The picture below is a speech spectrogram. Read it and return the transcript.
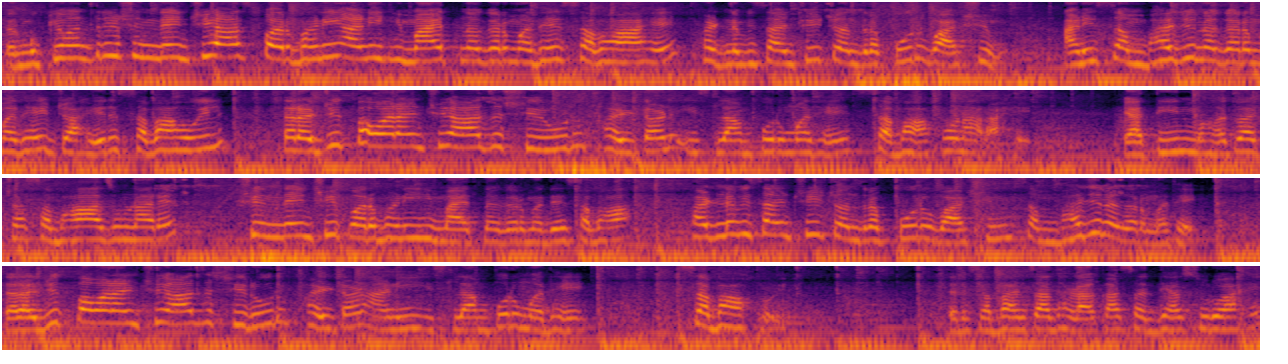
तर मुख्यमंत्री शिंदेची आज परभणी आणि हिमायतनगरमध्ये सभा आहे. फडणवीसांची चंद्रपूर वाशिम आणि संभाजीनगरमध्ये जाहीर सभा होईल. तर अजित पवारांची आज शिरूर फलटण इस्लामपूरमध्ये सभा होणार आहे. या तीन महत्त्वाच्या सभा आज होणार आहेत. शिंदेची परभणी हिमायतनगरमध्ये सभा फडणवीसांची चंद्रपूर वाशिम संभाजीनगरमध्ये. तर अजित पवारांची आज शिरूर फलटण आणि इस्लामपूरमध्ये सभा होईल. तर सभांचा धडाका सध्या सुरू आहे.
